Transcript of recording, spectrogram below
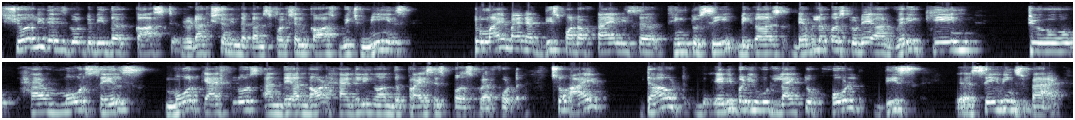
surely there is going to be the cost reduction in the construction cost, which means, to my mind, at this point of time, is a thing to see because developers today are very keen to have more sales, more cash flows, and they are not haggling on the prices per square foot. So I doubt anybody would like to hold these uh, savings back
